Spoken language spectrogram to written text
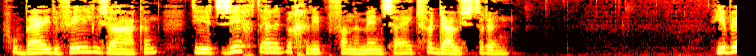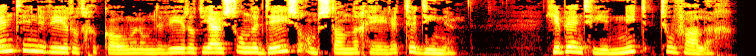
voorbij de vele zaken die het zicht en het begrip van de mensheid verduisteren. Je bent in de wereld gekomen om de wereld juist onder deze omstandigheden te dienen. Je bent hier niet toevallig.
